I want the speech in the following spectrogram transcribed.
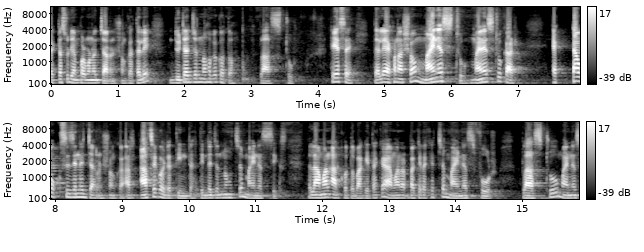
একটা সোডিয়াম পরমাণুর চারণ সংখ্যা, তাহলে দুইটার জন্য হবে কত? প্লাস টু ঠিক আছে? তাহলে এখন আসো মাইনাস টু মাইনাস টু কার? একটা অক্সিজেনের জারণ সংখ্যা, আর আছে কয়টা? তিনটা। তিনটার জন্য হচ্ছে মাইনাস সিক্স তাহলে আমার আর কত বাকি থাকে? আমার আর বাকি থাকে হচ্ছে minus four plus two minus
